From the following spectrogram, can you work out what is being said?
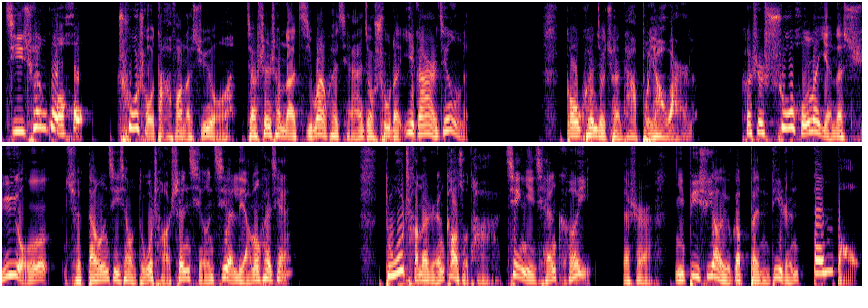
几圈过后，出手大方的徐勇啊，将身上的几万块钱就输得一干二净了。高坤就劝他不要玩了，可是输红了眼的徐勇却当即向赌场申请借两万块钱。赌场的人告诉他，借你钱可以，但是你必须要有个本地人担保。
